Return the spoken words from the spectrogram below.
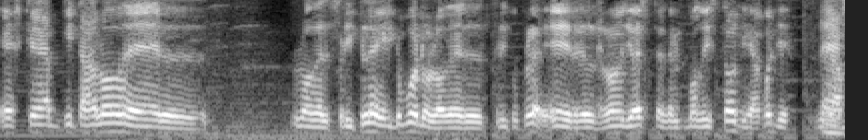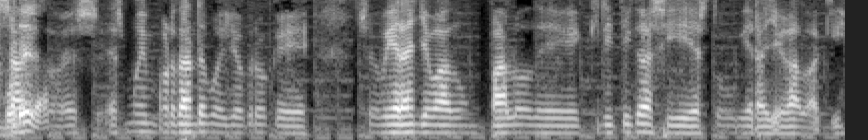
es que han quitado lo del lo del free play, bueno, lo del free to play, el rollo este del modo historia, oye, de la moneda. Exacto, es, es muy importante porque yo creo que se hubieran llevado un palo de críticas si esto hubiera llegado aquí.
